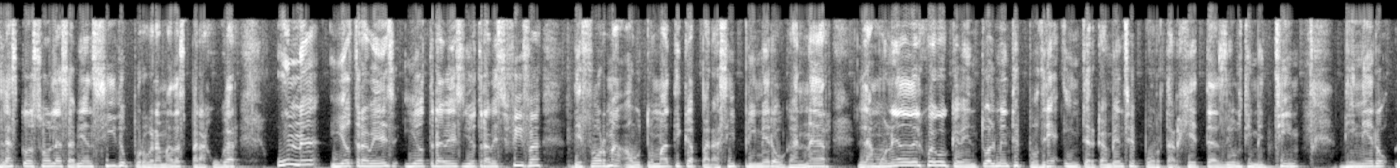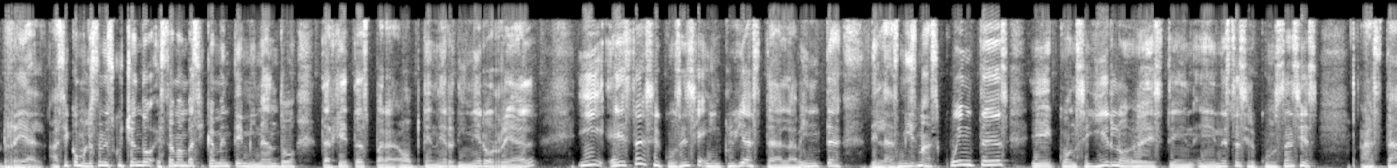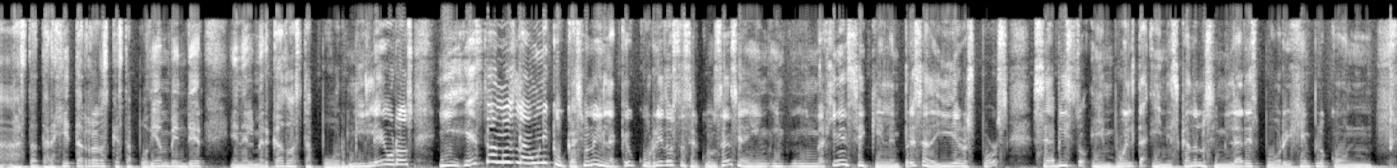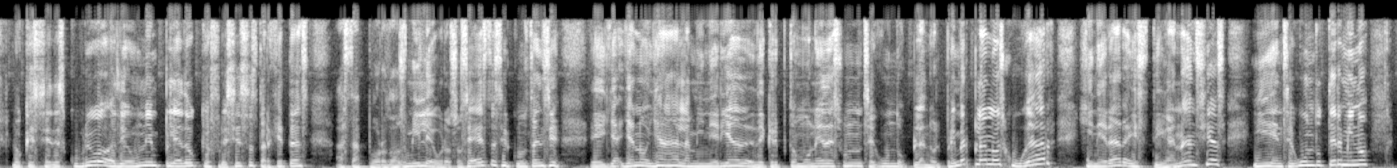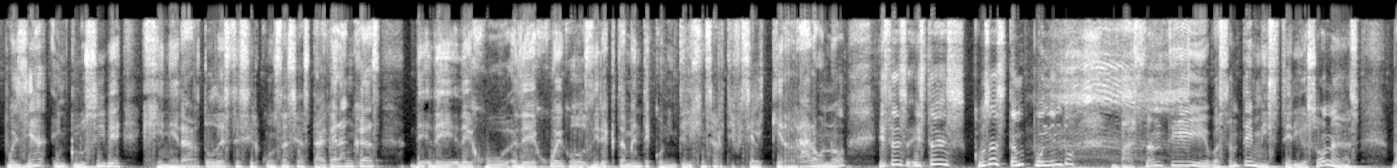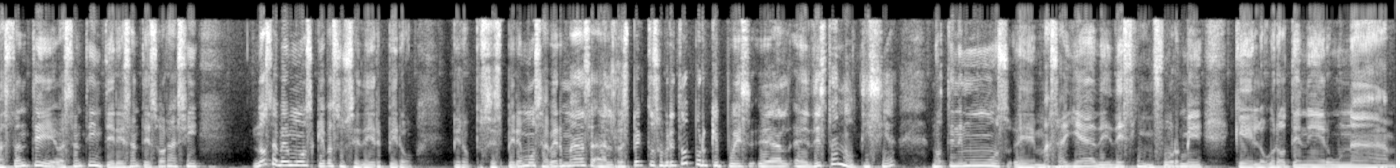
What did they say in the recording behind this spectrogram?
las consolas habían sido programadas para jugar una y otra vez y otra vez y otra vez FIFA de forma automática para así primero ganar la moneda del juego que eventualmente podría intercambiarse por tarjetas de Ultimate Team, dinero real. Así como lo están escuchando, estaban básicamente minando tarjetas para obtener dinero real y esta circunstancia incluye hasta la venta de las mismas cuentas, eh, conseguirlo este, en, en, estas circunstancias hasta, hasta tarjetas raras que hasta podían vender en el mercado hasta por mil euros y esta no es la única ocasión en la que ha ocurrido esta circunstancia. Imagínense que la empresa de EA Sports se ha visto envuelta en escándalos similares, por ejemplo, con lo que se descubrió de un empleado que ofrecía estas tarjetas hasta por dos mil euros. O sea, esta circunstancia eh, ya, no, ya la minería de, de criptomoneda es un segundo plano. El primer plano es jugar, generar este, ganancias y en segundo término, pues ya inclusive generar toda esta circunstancia hasta granjas de juegos directamente con inteligencia artificial. Qué raro, ¿no? Estas, estas cosas están poniendo bastante, bastante misteriosonas, bastante, bastante interesantes. Ahora sí, no sabemos qué va a suceder, pero, pero pues esperemos saber más al respecto, sobre todo porque pues de esta noticia no tenemos eh, más allá de, de ese informe que logró tener una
